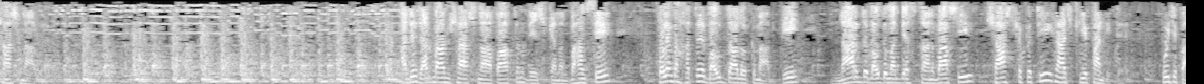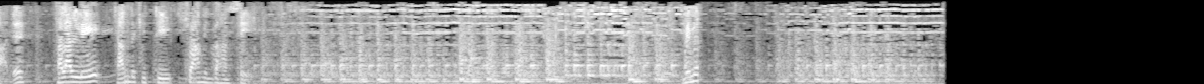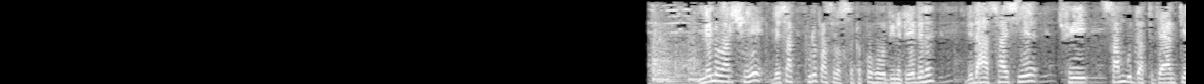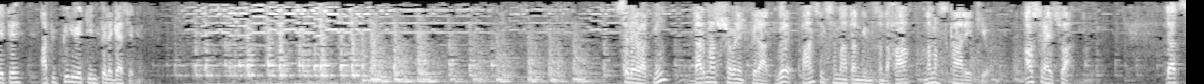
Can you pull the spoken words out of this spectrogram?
ධර්මානුශාසනාව අද ධර්මානුශාසනා පාඨන දේශකයන්න් වහන්සේ කොළඹ හත බෞද්ධාලෝක මාර්ගයේ නාරද බෞද්ධ මධ්‍යස්ථාන වාසී ශාස්ත්‍රපති රාජකීය පඬිතුක පූජ්‍යපාද තලල්ලේ චන්දකිත්ති ස්වාමින් වහන්සේ මෙම වර්ෂයේ වෙසක් පුර පසළොස්වක පොහෝ දිනට යෙදෙන 2600 ශ්‍රී සම්බුද්ධත්ව ජයන්තියට අපි පිළිවෙතින් පෙළ ගැසෙමු. සදහවත්නි ධර්ම ශ්‍රවණයට පෙර ආතුව පාන්සිල් සමාදන් වීම සඳහා নমස්කාරය කියමු. අවසරයි ස්වාමී. දත්ස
